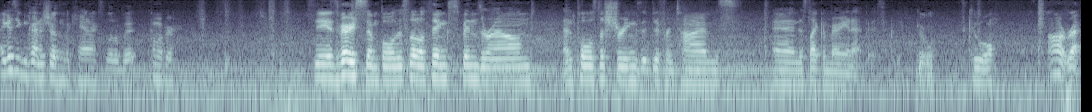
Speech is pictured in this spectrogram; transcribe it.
I guess you can kind of show the mechanics a little bit. Come up here. See, it's very simple. This little thing spins around and pulls the strings at different times, and it's like a marionette, basically. Cool. It's cool. All right.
